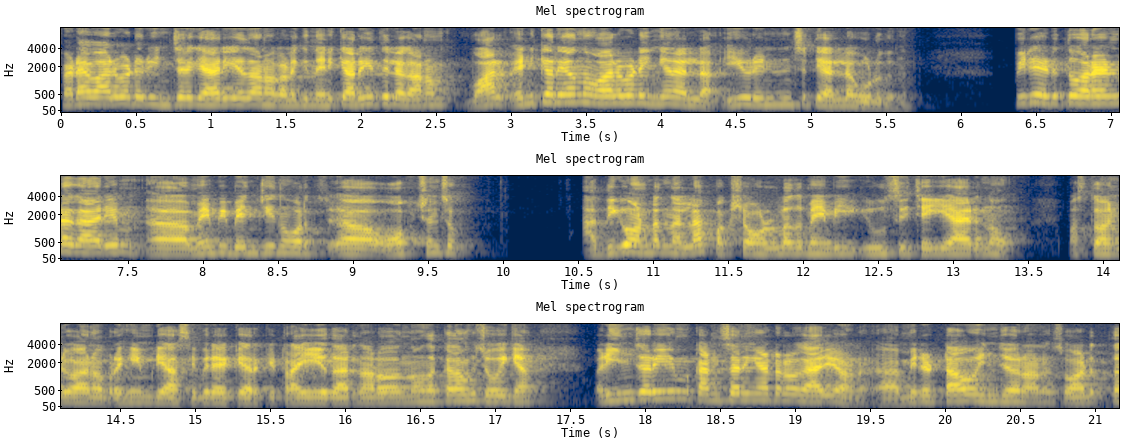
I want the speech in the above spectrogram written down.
ഫെഡെ വാൽവയുടെ ഒരു ഇഞ്ചറി ക്യാരി ചെയ്താണോ കളിക്കുന്നത്? എനിക്കറിയത്തില്ല. കാരണം വാൽ എനിക്കറിയാവുന്ന വാൽവയുടെ ഇങ്ങനെയല്ല. ഈ ഒരു ഇന്റൻസിറ്റി അല്ല കൊടുക്കുന്നത്. പിന്നെ എടുത്തു പറയേണ്ട കാര്യം മേ ബി ബെഞ്ചിൽ നിന്ന് കുറച്ച് ഓപ്ഷൻസ് അധികം ഉണ്ടെന്നല്ല. പക്ഷെ ഉള്ളത് മേ ബി യൂസ് ചെയ്യായിരുന്നോ. മസ്തോൻ ഡുവാനോ ബ്രഹീം ഡിയാസ് ഇവരെയൊക്കെ ഇറക്കി ട്രൈ ചെയ്തായിരുന്നോ. എന്നൊക്കെ നമുക്ക് ചോദിക്കാം. ഒരു ഇഞ്ചറിയും കൺസേണിംഗ് ആയിട്ടുള്ള കാര്യമാണ്. മിരട്ടാവോ ഇഞ്ചറാണ് സോ അടുത്ത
